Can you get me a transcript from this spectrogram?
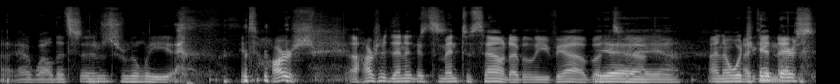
uh, well that's, that's really it's harsh, uh, harsher than it's, It's- meant to sound, I believe. Yeah, but yeah uh, yeah I know what i you're think getting at. there's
